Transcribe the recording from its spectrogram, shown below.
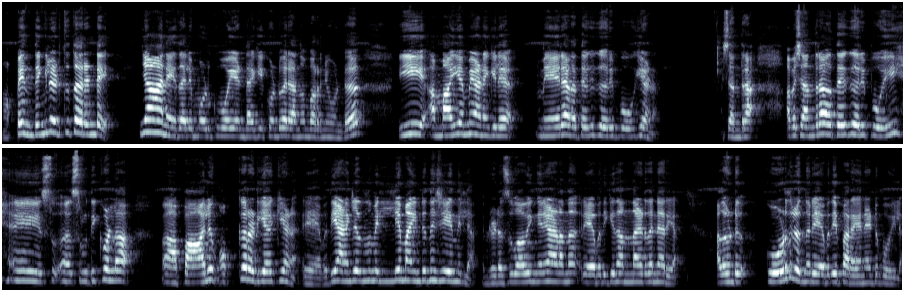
അപ്പം എന്തെങ്കിലും എടുത്ത് തരണ്ടേ? ഞാൻ ഏതായാലും മോൾക്ക് പോയി ഉണ്ടാക്കി കൊണ്ടുവരാമെന്നും പറഞ്ഞുകൊണ്ട് ഈ അമ്മായി അമ്മയാണെങ്കിൽ നേരെ അകത്തേക്ക് കയറി പോവുകയാണ്. ചന്ദ്ര. അപ്പം ചന്ദ്ര അകത്തേക്ക് കയറിപ്പോയി ശ്രുതിക്കുള്ള പാലും ഒക്കെ റെഡിയാക്കിയാണ്. രേവതി ആണെങ്കിൽ അതൊന്നും വലിയ മൈൻഡൊന്നും ചെയ്യുന്നില്ല. ഇവരുടെ സ്വഭാവം ഇങ്ങനെയാണെന്ന് രേവതിക്ക് നന്നായിട്ട് തന്നെ അറിയാം. അതുകൊണ്ട് കൂടുതലൊന്നും രേവതി പറയാനായിട്ട് പോയില്ല.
